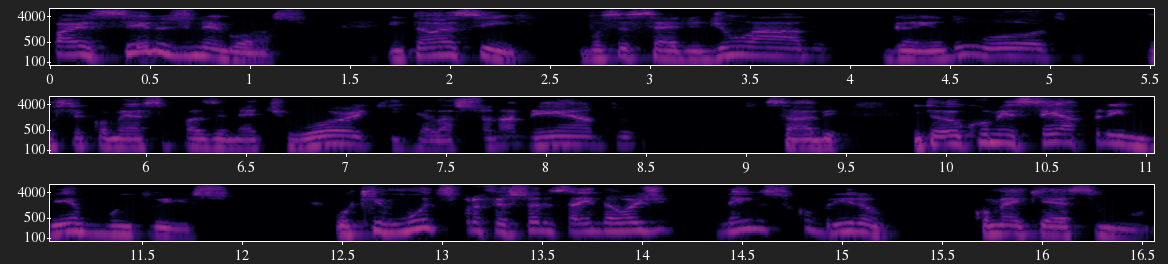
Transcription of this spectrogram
Parceiros de negócio. Então, assim, você cede de um lado, ganha do outro, você começa a fazer network, relacionamento, sabe? Então, eu comecei a aprender muito isso. O que muitos professores ainda hoje nem descobriram como é que é esse mundo.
